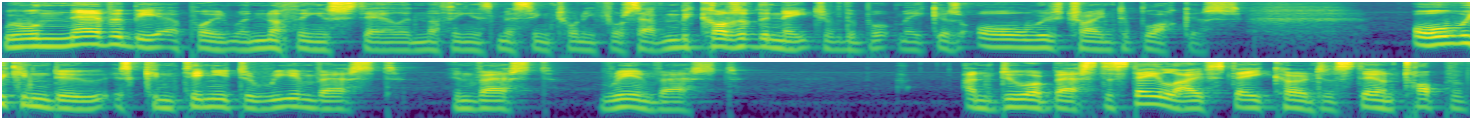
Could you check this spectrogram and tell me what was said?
We will never be at a point where nothing is stale and nothing is missing 24/7 because of the nature of the bookmakers always trying to block us. All we can do is continue to reinvest, invest, reinvest and do our best to stay live, stay current, and stay on top of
